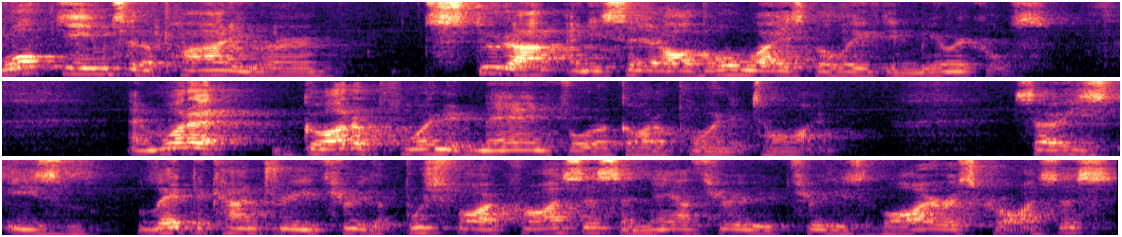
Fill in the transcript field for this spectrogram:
walked into the party room, stood up, and he said, I've always believed in miracles. And what a God appointed man for a God appointed time. So he's, he's led the country through the bushfire crisis and now through, through this virus crisis.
